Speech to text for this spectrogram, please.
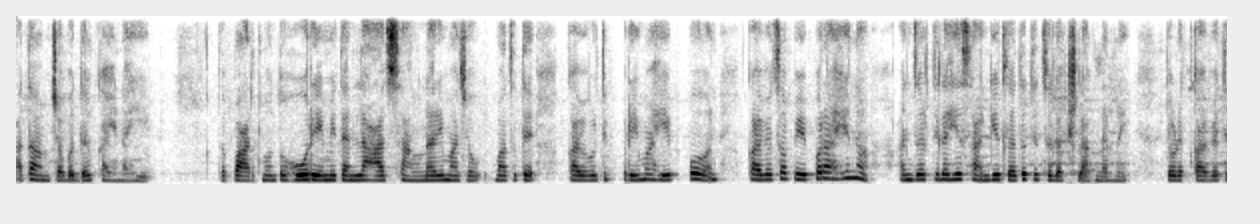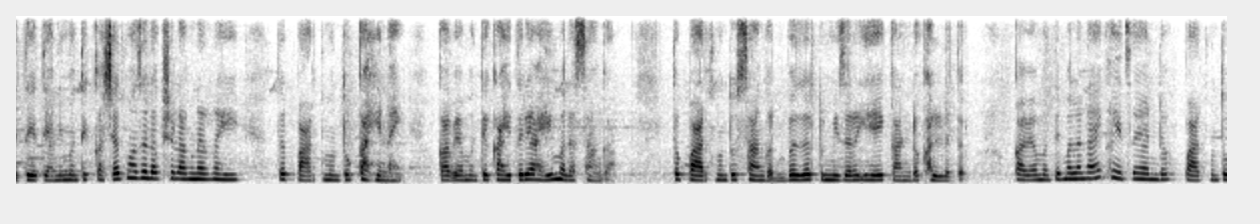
आता आमच्याबद्दल काही नाही तर पार्थ म्हणतो हो रे मी त्यांना आज सांगणारे माझ्या माझं ते काव्यावरती प्रेम आहे पण काव्याचा पेपर आहे ना आणि जर तिला हे सांगितलं तर तिचं लक्ष लागणार नाही. तेवढ्यात काव्य तिथे येते आणि म्हणते कशात माझं लक्ष लागणार नाही? तर पार्थ म्हणतो काही नाही. काव्या म्हणते काहीतरी आहे मला सांगा. तर पार्थ म्हणतो सांगन. बरं जर तुम्ही जर हे कांड खाल्लं तर. काव्या म्हणते मला नाही खायचं आहे अंडं. पार्थ म्हणतो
